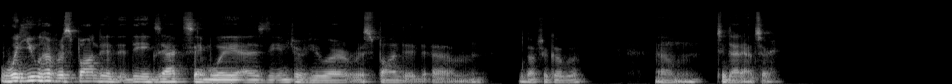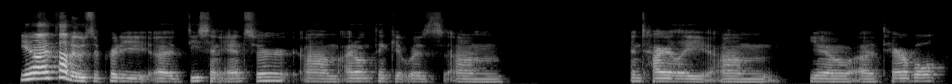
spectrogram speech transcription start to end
would you have responded the exact same way as the interviewer responded, um, Dr. Gogu, um, to that answer? You know, I thought it was a pretty uh, decent answer. Um, I don't think it was um, entirely, um, you know, uh, terrible.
